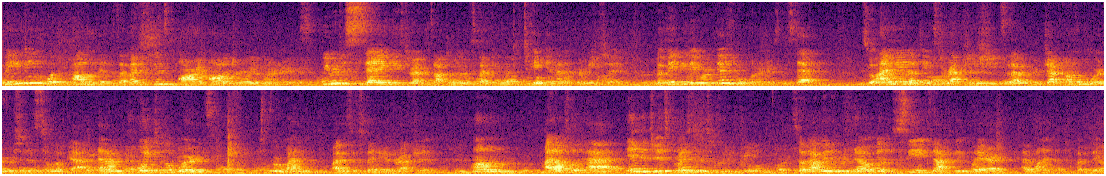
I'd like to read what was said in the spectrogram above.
maybe what the problem is, is that my students aren't auditory learners. We were just saying these directions out to them, expecting them to take in that information. But maybe they were visual learners instead. So I made up these direction sheets that I would project on the board for students to look at, and I would point to the words for when I was explaining a direction. Um, I also had images for my students who couldn't read, so that way they would know, be able to see exactly where I wanted them to put things.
